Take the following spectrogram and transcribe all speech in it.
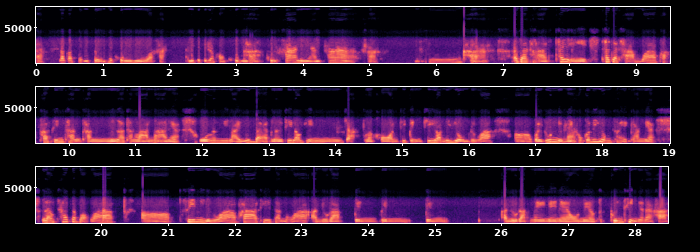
ค่ะ แล้วก็ส่งเสริมให้คงอยู่อะค่ะ อันนี้จะเป็นเรื่องของคุณค่ะคุณค่าในงานผ้าค่ะ อืมค่ะ อาจารย์คะถ้าอย่างนี้ถ้าจะถามว่าผ้าผ้าสิ้นทางทางเหนือทางล้านนาเนี่ยโอ้ยมันมีหลายรูปแบบเลยที่เราเห็นจากละครที่เป็นที่ยอดนิยมหรือว่าเอ่อวัยรุ่นหรือนี้ค่ะเขาก็นิยมใส่กันเนี่ย แล้วถ้าจะบอกว่าค่ะเอ่อสิ้นหรือว่าผ้าที่อาจารย์บอกว่าอนุรักษ์เป็นเป็นเป็นอนุรักษ์ในในแนวแนวพื้นถิ่นเนี่ยนะคะ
